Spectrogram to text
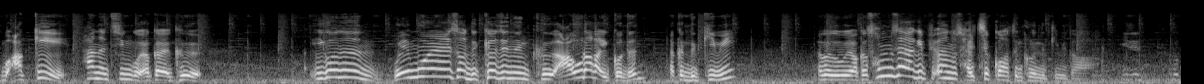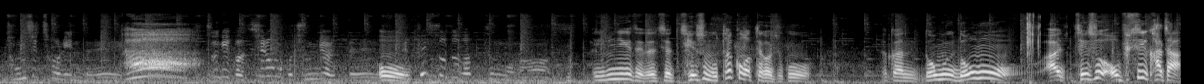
뭐 악기 하는 친구, 약간 그, 이거는 외모에서 느껴지는 그 아우라가 있거든? 약간 느낌이? 약간 너 약간 섬세하게 피아노 잘 칠 것 같은 그런 느낌이다. 이제 곧 정시철인데 수기가 실용음악과 준비할 때 어. 에피소드 같은 거나 이런 얘기 되나 진짜 재수 못할 것 같아가지고 약간 너무 너무 아 재수 없이 가자.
